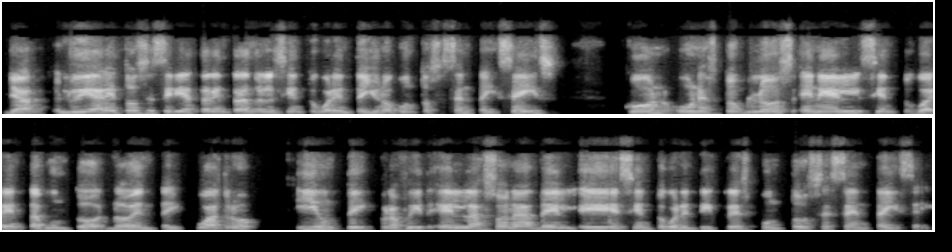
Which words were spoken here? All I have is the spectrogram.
¿Ya? Lo ideal entonces sería estar entrando en el 141.66 con un stop loss en el 140.94 y un take profit en la zona del 143.66. Eh,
